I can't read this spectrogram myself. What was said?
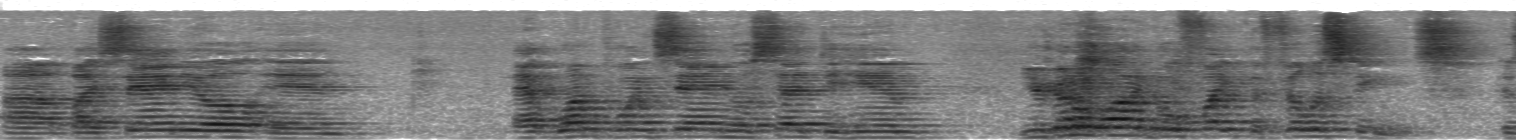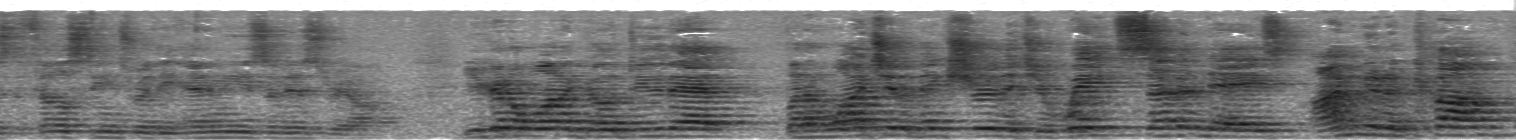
uh, by Samuel, and at one point Samuel said to him, You're going to want to go fight the Philistines, because the Philistines were the enemies of Israel. You're going to want to go do that, but I want you to make sure that you wait seven days. I'm going to come,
